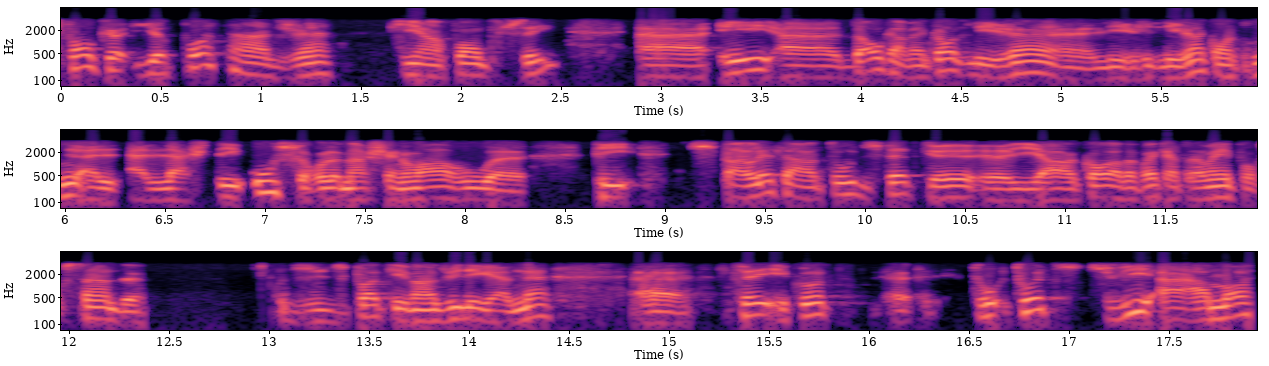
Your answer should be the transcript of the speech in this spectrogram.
qui font qu'il n'y a pas tant de gens qui en font pousser. Euh, et euh, donc, en fin de compte, les gens, euh, les, les gens continuent à, à l'acheter ou sur le marché noir ou. euh, puis, tu parlais tantôt du fait qu'il y a encore à peu près 80% de du, du pot qui est vendu illégalement. Euh, tu sais, écoute, euh, toi, toi, tu, tu vis à Amos,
